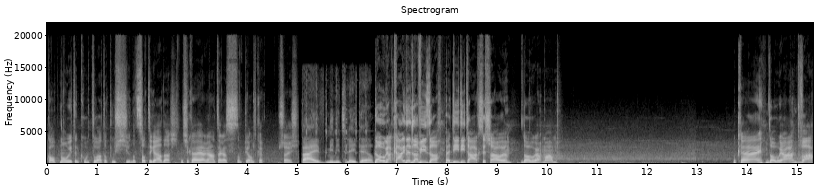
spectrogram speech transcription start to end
kopnął i ten kultura to puścił. No co ty gadasz? Ciekawe jak mam teraz tą piątkę przejść. Five minutes later. Dobra, karne dla widza. PDD tak, słyszałem. Dobra, mam. Okej, dobra, dwa,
